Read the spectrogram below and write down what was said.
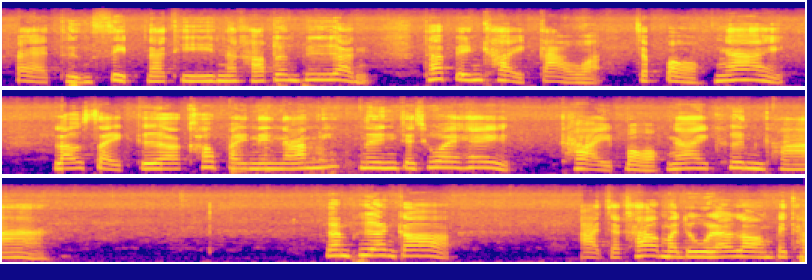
8ถึง10 นาทีนะคะเพื่อนๆ ถ้าเป็นไข่เก่าอะ จะปอกง่าย เราใส่เกลือเข้าไปในน้ำนิดนึงจะช่วยให้ไข่ปอกง่ายขึ้นค่ะ เพื่อนๆก็อาจจะเข้ามาดูแล้วลองไปท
